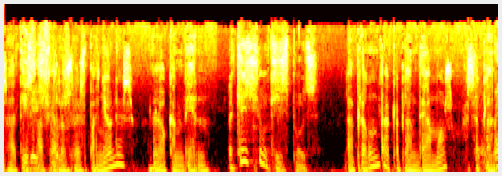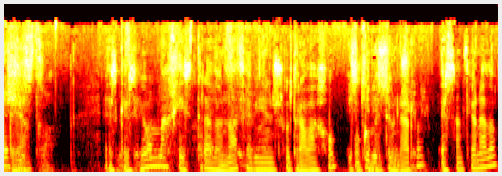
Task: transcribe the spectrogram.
No satisface a los españoles, lo cambian. La pregunta que planteamos, que se plantea, es que si un magistrado no hace bien su trabajo o comete un error, ¿es sancionado?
